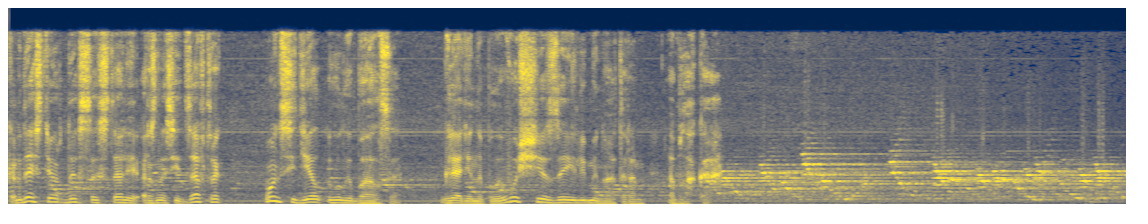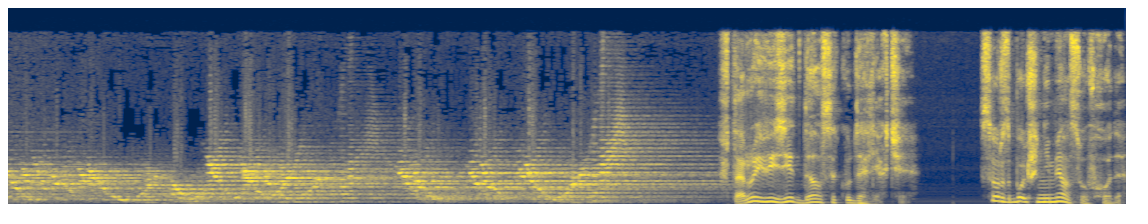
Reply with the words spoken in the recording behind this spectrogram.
Когда стюардессы стали разносить завтрак, он сидел и улыбался, глядя на плывущие за иллюминатором облака. Второй визит дался куда легче. Сорс больше не мялся у входа.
